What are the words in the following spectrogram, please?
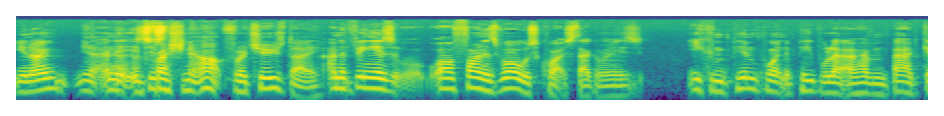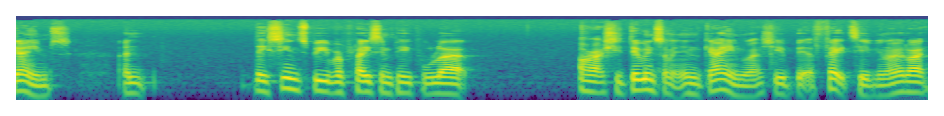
You know, yeah, and and, it's just freshen it up for a Tuesday. and the thing is, what I find as well was quite staggering is you can pinpoint the people that are having bad games, and they seem to be replacing people that are actually doing something in the game, are actually a bit effective. You know, like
